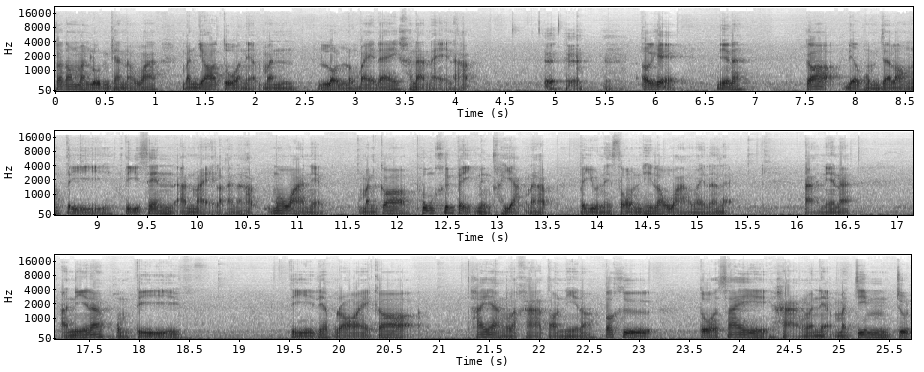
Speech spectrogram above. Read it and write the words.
ก็ต้องมาลุ้นกันนะว่ามันย่อตัวเนี่ยมันหล่นลงไปได้ขนาดไหนนะครับ โอเค นี่นะ ก็เดี๋ยวผมจะลองตีตีเส้นอันใหม่แล้วกันนะครับ เมื่อวานเนี่ยมันก็พุ่งขึ้นไปอีกหนึ่งขยักนะครับ ไปอยู่ในโซนที่เราวางไว้นั่นแหละ อะเนี่ยนะ อันนี้นะผมตีตีเรียบร้อยก็ถ้าอย่างราคาตอนนี้เนาะก็คือ ตัวไส้หางมันเนี่ยมาจิ้มจุด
